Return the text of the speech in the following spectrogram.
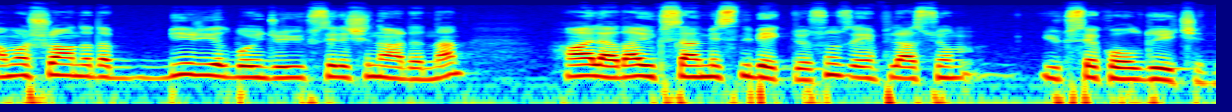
Ama şu anda da bir yıl boyunca yükselişin ardından hala daha yükselmesini bekliyorsunuz. Enflasyon yüksek olduğu için.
